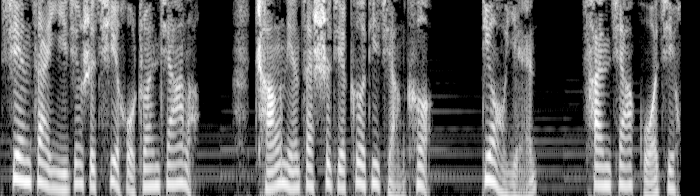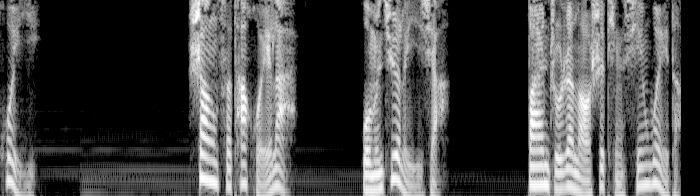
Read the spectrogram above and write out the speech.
现在已经是气候专家了，常年在世界各地讲课、调研。参加国际会议。上次他回来，我们聚了一下，班主任老师挺欣慰的，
